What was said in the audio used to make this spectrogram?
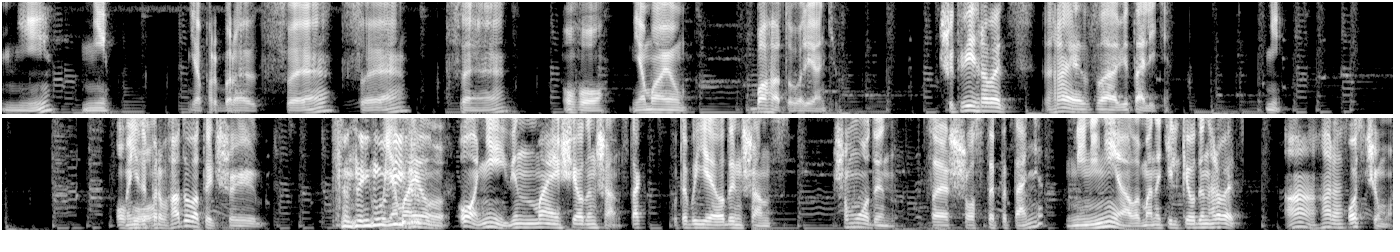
Ні. Ні. Я прибираю це, це, це. Ого, я маю багато варіантів. Чи твій гравець грає за Віталіті? Ні. Мені тепер вгадувати, чи. Це неймовірно. Я маю. О, ні, він має ще один шанс, так? У тебе є один шанс. Чому один? Це шосте питання? Ні, ні, ні, але в мене тільки один гравець. А, гаразд. Ось чому.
